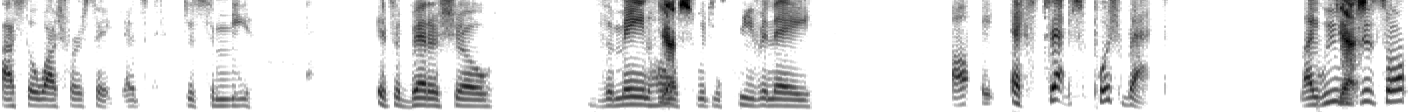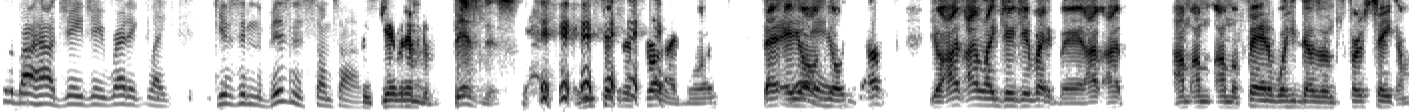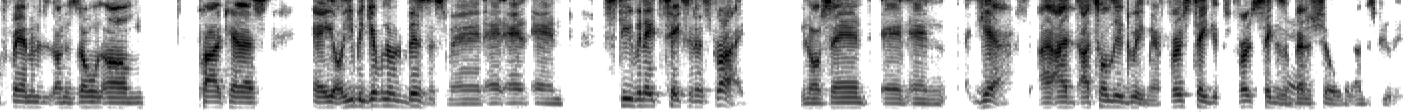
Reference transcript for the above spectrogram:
I still watch First Take. It's just to me, it's a better show. The main host, yes. which is Stephen A, uh, accepts pushback. Like we yes. were just talking about how JJ Redick like gives him the business sometimes. He's giving him the business. He's taking a stride, boy. That yeah. yo, yo, yo, I, I like JJ Redick, man. I, I I'm I'm I'm a fan of what he does on First Take. I'm a fan of on his own um podcast, and yo, he be giving them the business, man. And and and Stephen A. takes it in stride. You know what I'm saying? And and yeah, I I, I totally agree, man. First Take First Take is a better show than Undisputed.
